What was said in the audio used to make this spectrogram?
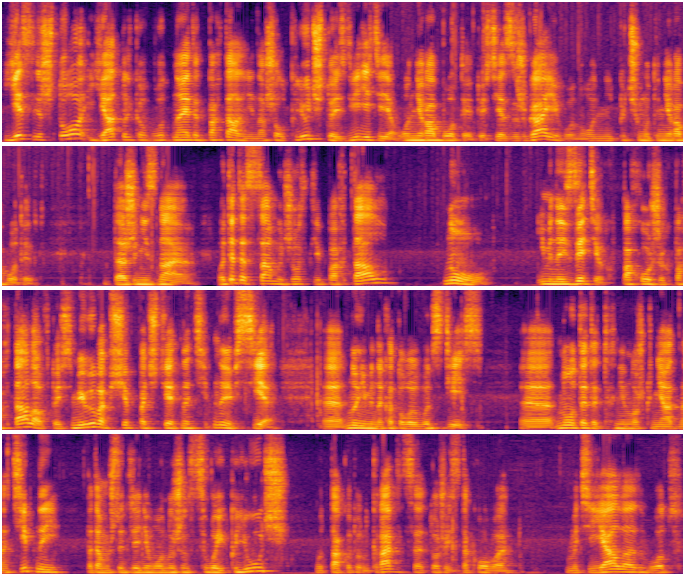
Если что, я только вот на этот портал не нашел ключ. То есть, видите, он не работает. То есть, я зажигаю его, но он почему-то не работает. Даже не знаю. Вот это самый жесткий портал. Ну, именно из этих похожих порталов, то есть миры вообще почти однотипные все, э, ну именно которые вот здесь. Э, но вот этот немножко не однотипный, потому что для него нужен свой ключ, вот так вот он крафтится, тоже из такого материала, вот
